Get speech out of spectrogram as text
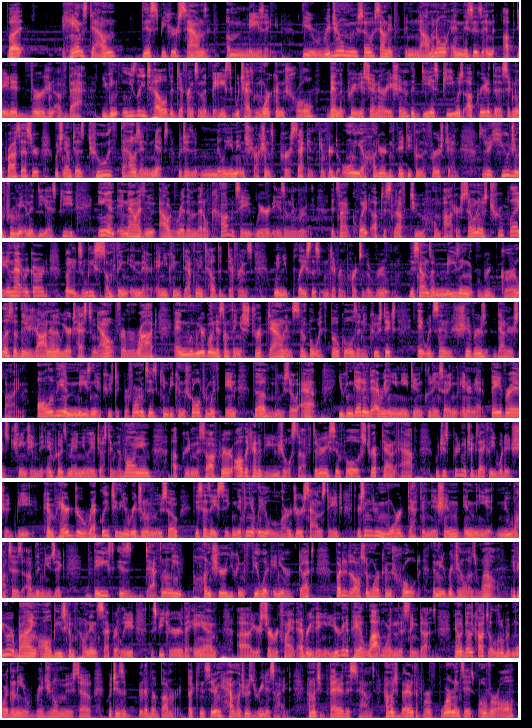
But hands down, this speaker sounds amazing. The original Muso sounded phenomenal, and this is an updated version of that. You can easily tell the difference in the bass, which has more control than the previous generation. The DSP was upgraded, the signal processor, which now does 2000 MIPS, which is a million instructions per second, compared to only 150 from the first gen. So there's a huge improvement in the DSP, and it now has a new algorithm that'll compensate where it is in the room. It's not quite up to snuff to HomePod or Sonos TruePlay in that regard, but it's at least something in there, and you can definitely tell the difference when you place this in different parts of the room. This sounds amazing regardless of the genre that we are testing out, from rock, and when we were going to something stripped down and simple with vocals and acoustics, it would send shivers down your spine. All of the amazing acoustic performances can be controlled from within the Muso app. You can get into everything you need to, including setting internet favorites, changing the inputs manually, adjusting the volume, upgrading the software, all the kind of usual stuff. It's a very simple, stripped down app, which is pretty much exactly what it should be. Compared directly to the original Muso, this has a significantly larger soundstage. There seems to be more definition in the nuances of the music. Bass is definitely punchier, you can feel it in your gut, but it is also more controlled than the original as well. If you were buying all these components separately, the speaker, the amp, uh, your server client, everything, you're going to pay a lot more than this thing does. Now, it does cost a little bit more than the original Muso, which is a bit of a bummer, but considering how much was redesigned, how much better this sounds, how much better the performance is overall,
